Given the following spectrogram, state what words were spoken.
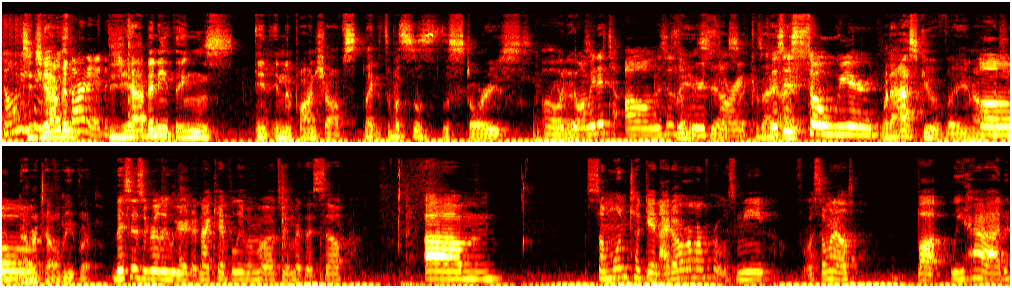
don't even get me started. Did you have any things in, in the pawn shops? Like, what's those, the stories? Oh, do you want me to? T- oh, this is a weird yes, story. I- this I- is so weird. Would ask you, but you know, but Oh. you never tell me. But This is really weird, and I can't believe I'm about to admit this. So, um, someone took in. I don't remember if it was me or someone else, but we had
